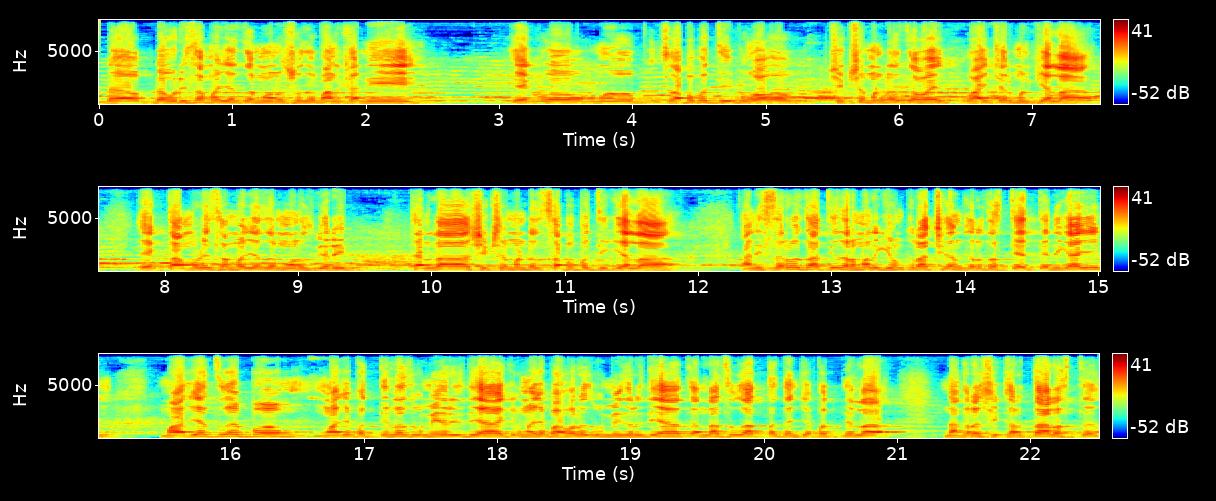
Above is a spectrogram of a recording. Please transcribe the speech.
ड डवरी समाजाचा माणूससुद्धा मालकाने एक म- सभापती व- शिक्षण मंडळाचा व्हाय व्हाईस चेअरमन केला. एक तांबडे समाजाचा माणूस गरीब त्यांना शिक्षण मंडळ सभापती केला. आणि सर्व जाती धर्माला घेऊन राजकारण करत असतात त्यांनी काही माझ्याच माझ्या पत्नीलाच उमेदवारी द्या किंवा माझ्या भावालाच उमेदवारी द्या. त्यांनाच आत्ता त्यांच्या पत्नीला नागराशी करता आलं असतं.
